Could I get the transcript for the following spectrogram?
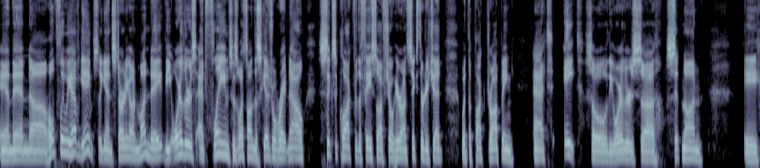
And then uh, hopefully we have games again starting on Monday. The Oilers at Flames is what's on the schedule right now. Six o'clock for the face-off show here on 6:30 CHED, with the puck dropping at eight. So the Oilers uh, sitting on a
